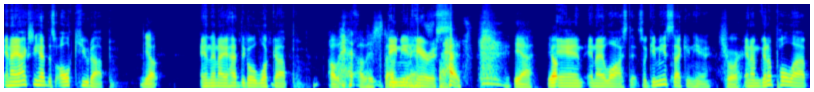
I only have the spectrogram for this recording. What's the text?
And I actually had this all queued up, yep. and then I had to go look up Other other stuff. Damien yeah, Harris. that's- yeah. Yep. and and I lost it. So give me a second here, sure. and I'm gonna pull up.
